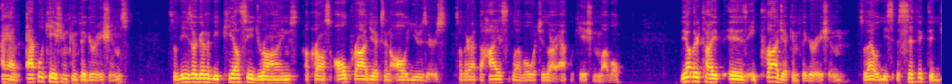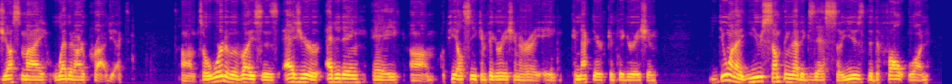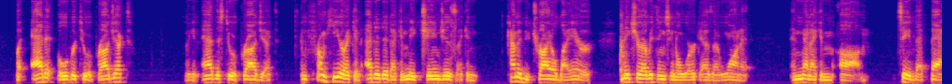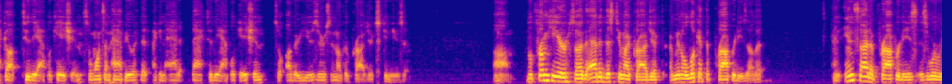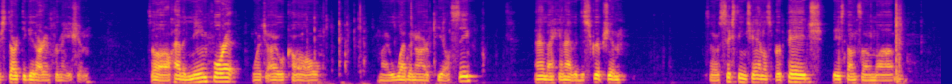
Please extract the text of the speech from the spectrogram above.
I have application configurations, so these are going to be PLC drawings across all projects and all users. So they're at the highest level, which is our application level. The other type is a project configuration. So that would be specific to just my webinar project. Um, so a word of advice is as you're editing a, um, a PLC configuration or a, a connector configuration, you do want to use something that exists. So use the default one, but add it over to a project so I can add this to a project. And from here, I can edit it. I can make changes. I can kind of do trial by error, make sure everything's going to work as I want it. And then I can um, save that back up to the application. So once I'm happy with it, I can add it back to the application so other users and other projects can use it. Um, but from here, so I've added this to my project. I'm going to look at the properties of it. And inside of properties is where we start to get our information. So I'll have a name for it which I will call my webinar PLC. And I can have a description. So 16 channels per page based on some, um,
